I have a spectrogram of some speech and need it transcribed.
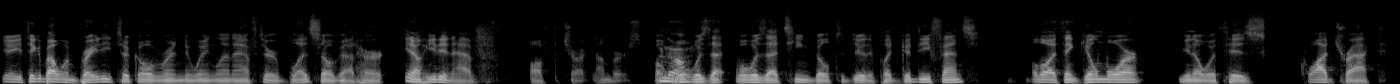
You know, you think about when Brady took over in New England after Bledsoe got hurt. You know, he didn't have off the chart numbers. But No. what was that? What was that team built to do? They played good defense. Although I think Gilmore, you know, with his quad tract,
